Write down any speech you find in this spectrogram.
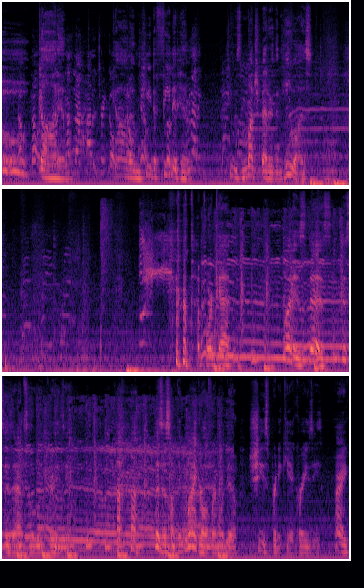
honey. No, no, Got that's, him. That's not how the trick goes. Got No, him. Tim, He defeated look, him. do that ag- He was much better than he was. that poor cat. What is this? This is absolutely crazy. this is something my girlfriend would do. She's pretty kia crazy. Alright,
